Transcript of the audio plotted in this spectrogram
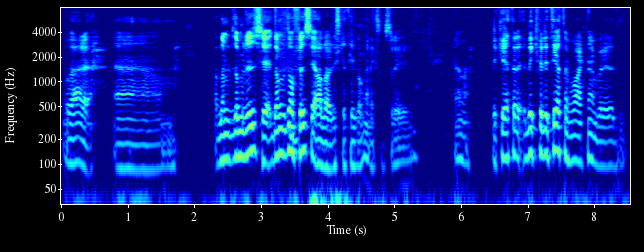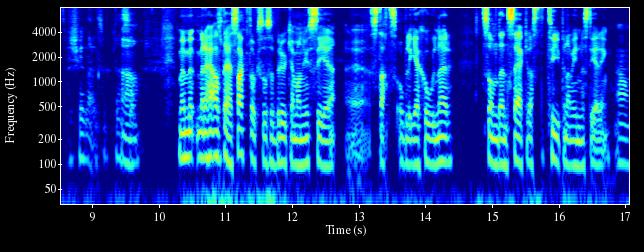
vad är det? Ehm, de, de, ryser, de, de fryser ju alla ryska tillgångar liksom. Så det är. Likviditeten, likviditeten på marknaden börjar försvinna liksom. Ja. Men med, med det här, allt det här sagt också så brukar man ju se eh, statsobligationer som den säkraste typen av investering. Ja.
